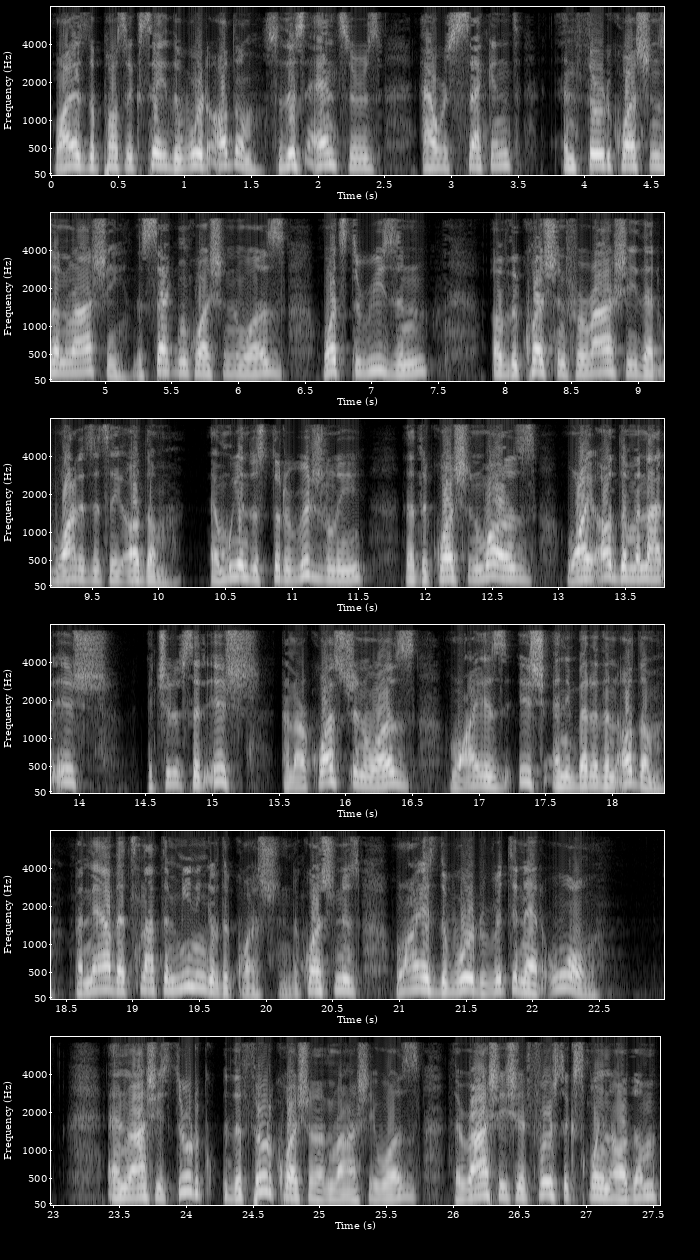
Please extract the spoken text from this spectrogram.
Why does the pasuk say the word adam? So this answers our second and third questions on Rashi. The second question was, what's the reason of the question for Rashi that why does it say adam? And we understood originally that the question was why adam and not ish. It should have said ish. And our question was, why is ish any better than adam? But now that's not the meaning of the question. The question is, why is the word written at all? And Rashi's third, the third question on Rashi was that Rashi should first explain Adam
